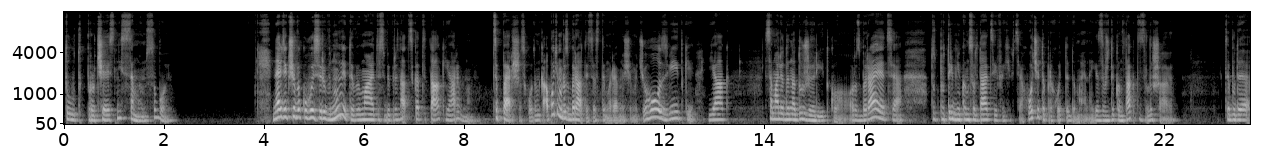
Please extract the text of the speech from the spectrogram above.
тут про чесність самим собою. Навіть якщо ви когось ревнуєте, ви маєте собі признати, сказати, так, я ревную. Це перша сходинка, а потім розбиратися з тими ревнощами. Чого, звідки, як. Сама людина дуже рідко розбирається. Тут потрібні консультації фахівця. Хочете, приходьте до мене. Я завжди контакти залишаю. Це буде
